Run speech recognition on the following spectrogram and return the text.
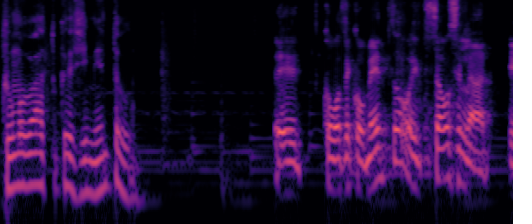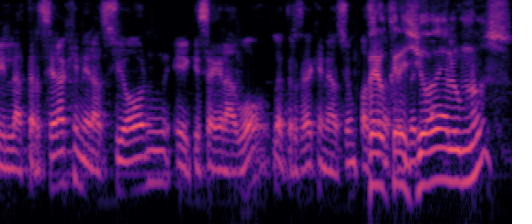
cómo va tu crecimiento? Eh, como te comento, estamos en la, en la tercera generación eh, que se graduó, la tercera generación pasó. ¿Pero creció de alumnos?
